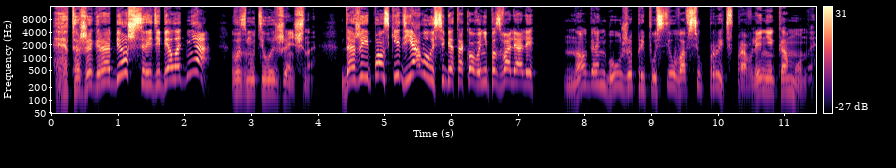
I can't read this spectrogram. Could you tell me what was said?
«Это же грабеж среди бела дня!» — возмутилась женщина. «Даже японские дьяволы себе такого не позволяли!» Но Ганьбу уже припустил во всю прыть в правление коммуны,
